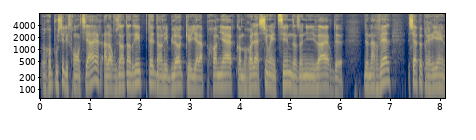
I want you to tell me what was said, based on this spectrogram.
repousser les frontières. Alors, vous entendrez peut-être dans les blogs qu'il y a la première comme relation intime dans un univers de, de Marvel. C'est à peu près rien.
